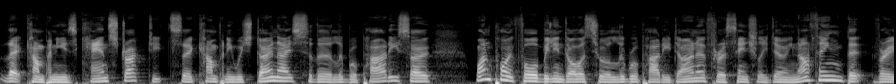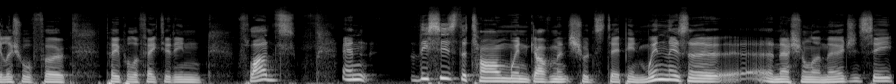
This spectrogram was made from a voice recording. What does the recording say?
That company is Canstruct. It's a company which donates to the Liberal Party. So $1.4 billion to a Liberal Party donor for essentially doing nothing, but very little for people affected in floods. And this is the time when government should step in. When there's a, a, national emergency,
